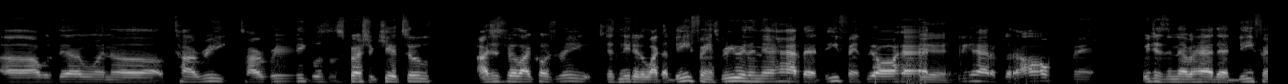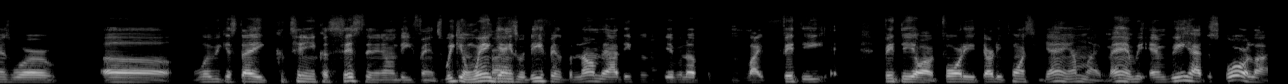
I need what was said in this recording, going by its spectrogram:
Uh, I was there when uh, Tyreek Tyreek was a special kid too. I just feel like Coach Reid just needed like a defense. We really didn't have that defense. We all had yeah. we had a good offense. We just never had that defense where uh where we can stay continue consistent on defense. We can win right. games with defense, but normally our defense is giving up like 50, 50 or 40, 30 points a game. I'm like, man, we and we had to score a lot.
